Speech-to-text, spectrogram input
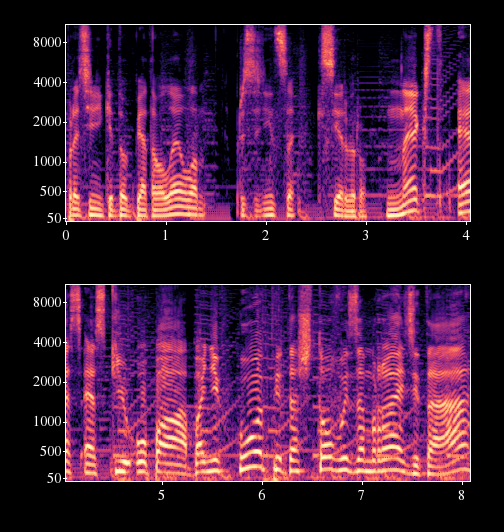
Противники до 5 левела присоединиться к серверу. Next SSQ. Опа, Банихопи, да что вы за мрази-то, а?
